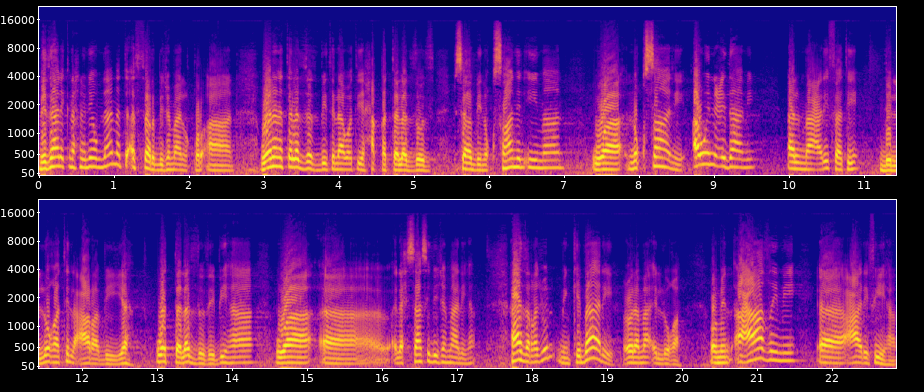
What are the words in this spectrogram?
لذلك نحن اليوم لا نتأثر بجمال القرآن ولا نتلذذ بتلاوته حق التلذذ بسبب نقصان الإيمان ونقصان أو انعدام المعرفة باللغة العربية والتلذذ بها والإحساس بجمالها. هذا الرجل من كبار علماء اللغة ومن أعاظم عارفيها.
